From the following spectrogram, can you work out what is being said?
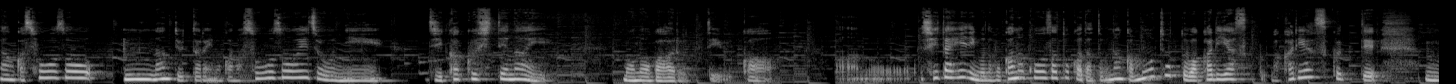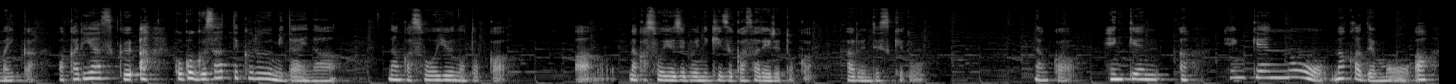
なんか想像うんなんて言ったらいいのかな。想像以上に自覚してないものがあるっていうかあのシータヒーリングの他の講座とかだとなんかもうちょっと分かりやすく分かりやすくって、うん、まあいいか。分かりやすくあここぐさってくるみたいななんかそういうのとかあのなんかそういう自分に気づかされるとかあるんですけどなんか偏見あ偏見の中でもあ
